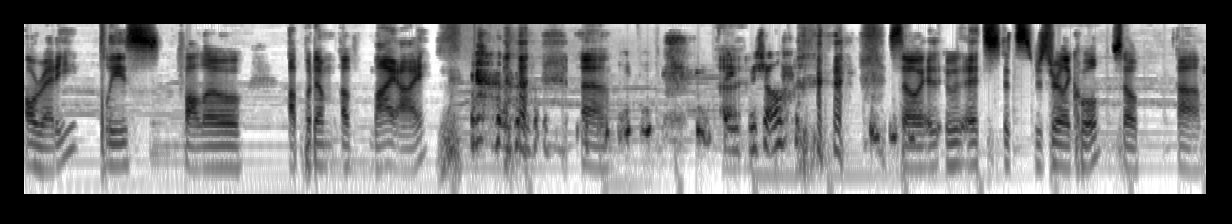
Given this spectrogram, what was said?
already, please follow Appadam of My Eye. um, Thanks, uh, Michelle. so it, it's it's just really cool. So um,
